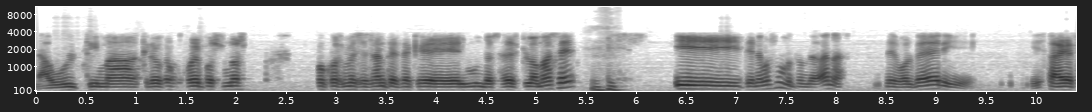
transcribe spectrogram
La última creo que fue pues unos pocos meses antes de que el mundo se desplomase. y tenemos un montón de ganas de volver y, y esta vez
